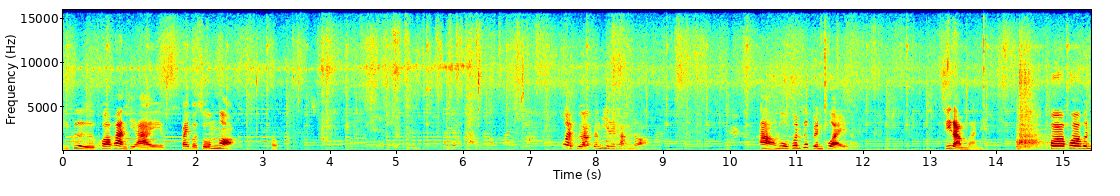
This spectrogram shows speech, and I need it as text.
นี่คือพ่อพันธุ์ที่อายไปผสมเนาะครับ กล้วยเผือกก็มีเลยค่ะพี่น้อง อ้าวลูกเพิ่นคือเป็นกล้วย สีดำวะนี่พ่อพ่อเพิ่น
